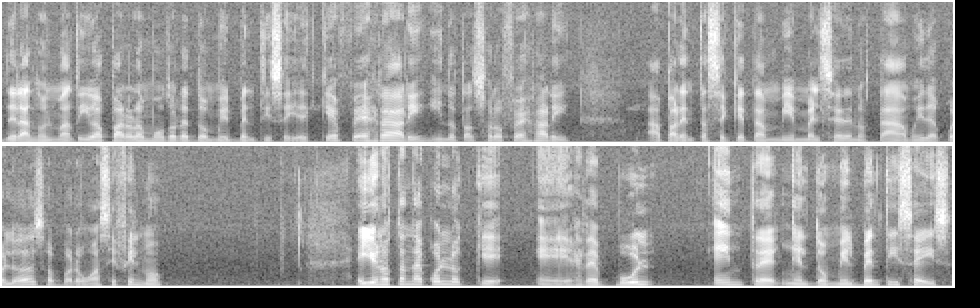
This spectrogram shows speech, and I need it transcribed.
de las normativas para los motores 2026. Es que Ferrari, y no tan solo Ferrari, aparenta ser que también Mercedes no estaba muy de acuerdo de eso, pero aún así firmó. Ellos no están de acuerdo que eh, Red Bull entre en el 2026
